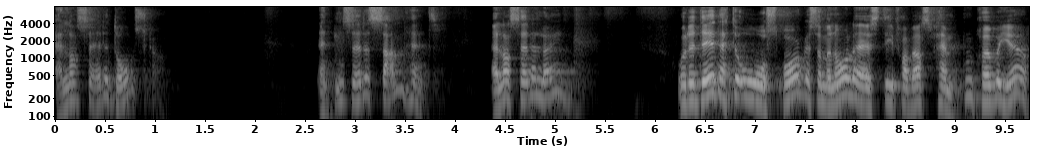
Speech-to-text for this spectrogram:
eller så er det dårskap. Enten så er det sannhet, eller så er det løgn. Og Det er det dette ordspråket som vi nå leste fra vers 15, prøver å gjøre.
